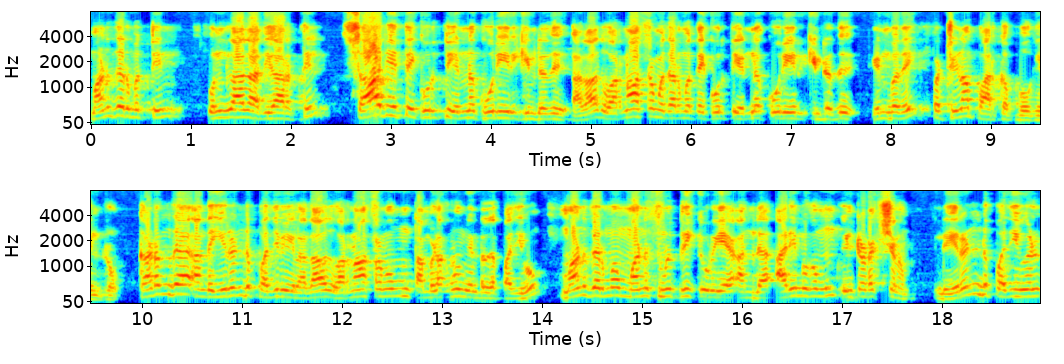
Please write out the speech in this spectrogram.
மனு தர்மத்தின் ஒன்பதாவது அதிகாரத்தில் சாதியத்தை குறித்து என்ன கூறியிருக்கின்றது அதாவது வர்ணாசிரம தர்மத்தை குறித்து என்ன கூறியிருக்கின்றது என்பதை பற்றி நாம் பார்க்க போகின்றோம். கடந்த அந்த இரண்டு பதிவுகள் அதாவது வர்ணாசிரமும் தமிழகமும் என்ற பதிவும் மனு தர்மம் மனு ஸ்மிருதிக்குரிய அந்த அறிமுகமும் இன்ட்ரடக்ஷனும் இந்த இரண்டு பதிவுகள்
